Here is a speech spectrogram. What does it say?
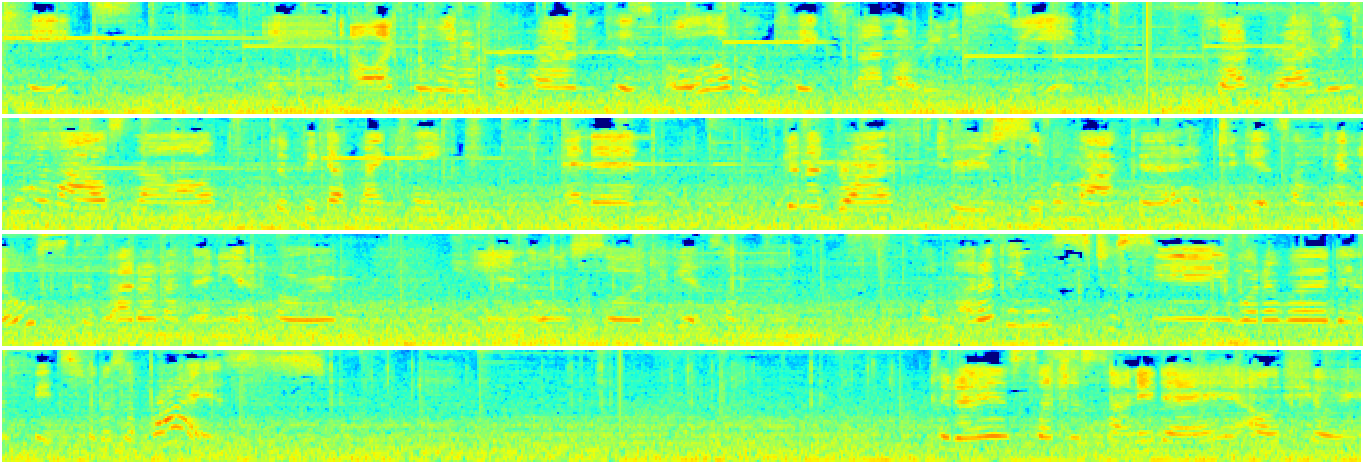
cakes. And I like to order from her because all of her cakes are not really sweet. So I'm driving to her house now to pick up my cake and then gonna drive to supermarket to get some candles because I don't have any at home. And also to get some some other things to see whatever that fits for the surprise. Today is such a sunny day. I'll show you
